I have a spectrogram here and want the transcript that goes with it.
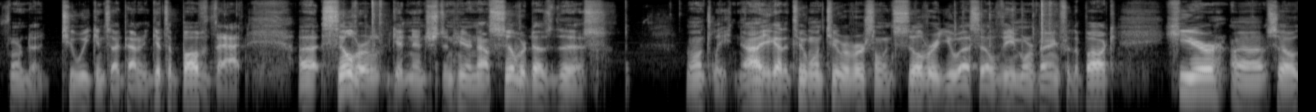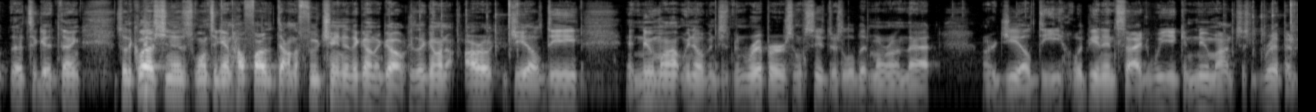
formed a two-week inside pattern. It gets above that. Uh, silver getting interesting here. Now silver does this monthly. Now you got a 212 reversal in silver, USLV, more bang for the buck here, uh, so that's a good thing. So the question is, once again, how far down the food chain are they going to go? Because they're going to RGLD and Newmont. We know have just been rippers, and we'll see if there's a little bit more on that. RGLD would be an inside week, and Newmont just ripping.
